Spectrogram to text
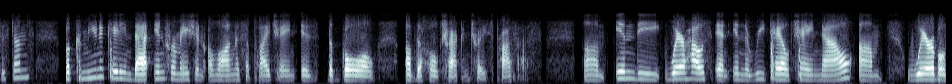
systems, but communicating that information along the supply chain is the goal of the whole track and trace process. Um, in the warehouse and in the retail chain now, um, wearable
